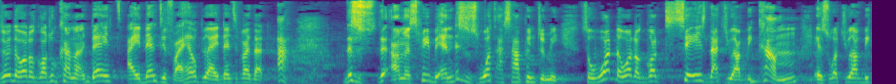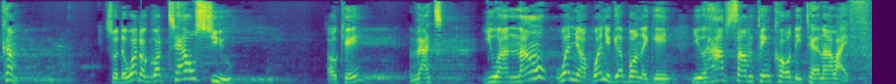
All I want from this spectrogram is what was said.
only the word of God who can ident- identify, help you identify that, ah, this is, I'm a spirit, and this is what has happened to me. So what the word of God says that you have become is what you have become. So the word of God tells you okay, that you are now, when you when you get born again, you have something called eternal life.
